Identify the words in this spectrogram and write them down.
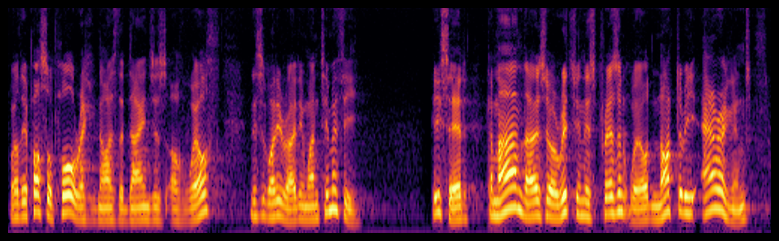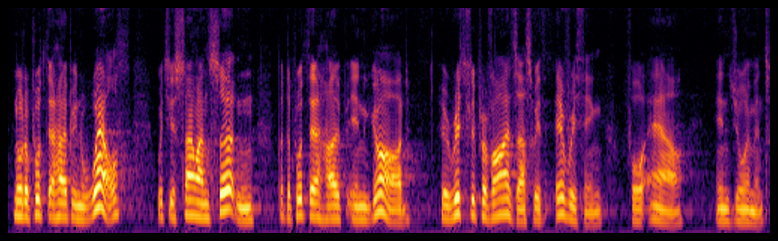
Well, the Apostle Paul recognized the dangers of wealth. This is what he wrote in 1 Timothy. He said, Command those who are rich in this present world not to be arrogant, nor to put their hope in wealth, which is so uncertain, but to put their hope in God, who richly provides us with everything for our enjoyment.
